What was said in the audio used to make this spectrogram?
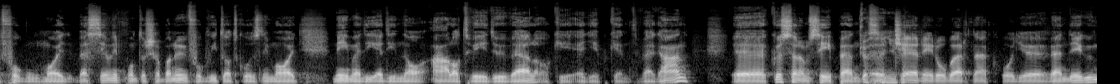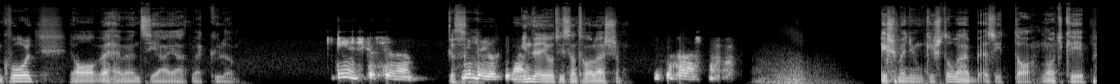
fogunk majd beszélni, pontosabban ő fog vitatkozni majd Némedi Edina állatvédővel, aki egyébként vegán. Köszönöm szépen Köszönjük. Cserné Robertnek, hogy vendégünk volt, a vehemenciáját meg külön. Én is köszönöm. Köszönöm. Minden jót kívánok. Minden jót, viszont hallásra. Viszont hallásra. És megyünk is tovább, ez itt a nagykép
